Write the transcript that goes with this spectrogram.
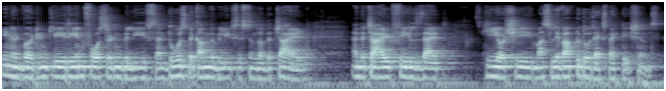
inadvertently reinforce certain beliefs, and those become the belief systems of the child. And the child feels that he or she must live up to those expectations.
